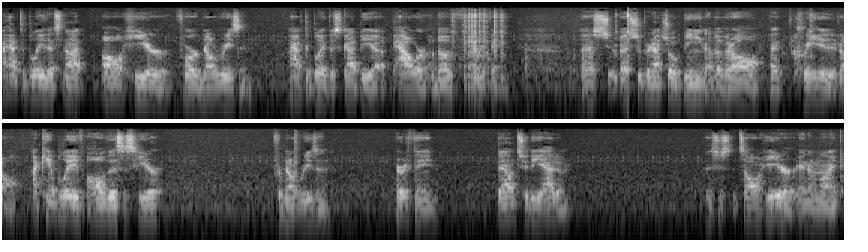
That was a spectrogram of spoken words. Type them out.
I have to believe that's not all here for no reason. I have to believe there's got to be a power above everything a, a supernatural being above it all that created it all. I can't believe all this is here for no reason. Everything, down to the atom. It's just, it's all here, and I'm like,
